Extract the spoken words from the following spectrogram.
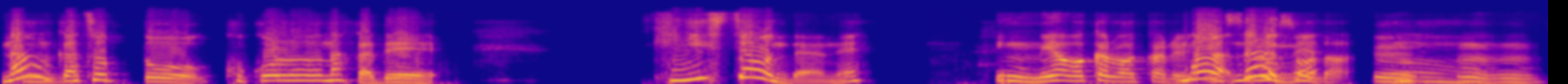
なんかちょっと心の中で気にしちゃうんだよね。うん。いやわかるわかる。まあそれはだよね。そうだ。うん。うん。うんうん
